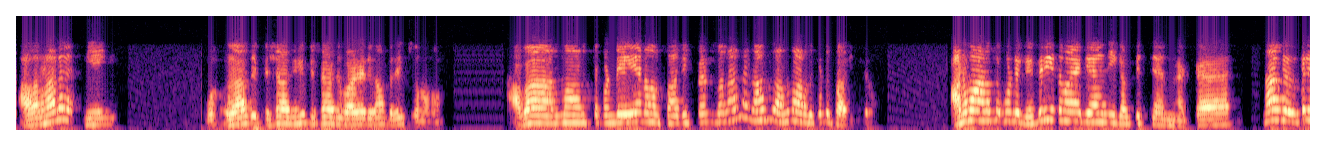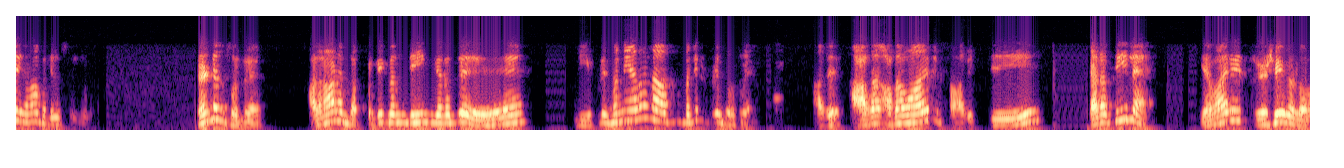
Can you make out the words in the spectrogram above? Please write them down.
அதனால நீ அதாவது பிசாதிக்கு பிசாதி வாழடி தான் பதில் சொல்லணும். அவ அனுமானத்தை கொண்டே நான் சாதிப்பேன்னு சொன்னா நாம அனுமானத்தை கொண்டு சாதிக்கிறோம். அனுமானத்தை கொண்டு விபரீதமாக நீ கற்பிச்சேன்னாக்க நாங்க விபரீதமா பதில் சொல்லுவோம். ரெண்டும் சொல்றேன். அதனால இந்த பிரதிபந்திங்கிறது நீ இப்படி சொன்னீங்கன்னா நான் பதில் இப்படி சொல்றேன். அது அத அத மாதிரி சாதிச்சு கடைசியில எவ்வாறு ரிஷிகளோ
